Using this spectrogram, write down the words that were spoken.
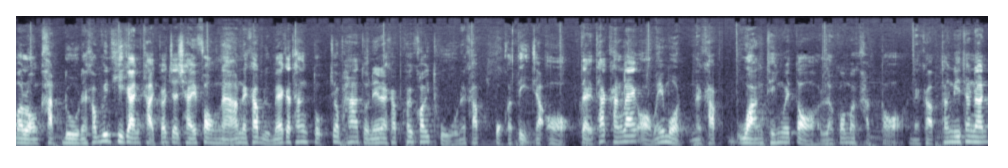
มาลองขัดดูนะครับวิธีการขัดก็จะใช้ฟองน้ำนะครับหรือแม้กระทั่งเจ้าผ้าตัวนี้นะครับค่อยๆ ถูนะครับปกติจะออก แต่ถ้าครั้งแรกออกไม่หมดนะครับวางทิ้งไว้ต่อแล้วก็มาขัดต่อนะครับทั้งนี้ทั้งนั้น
